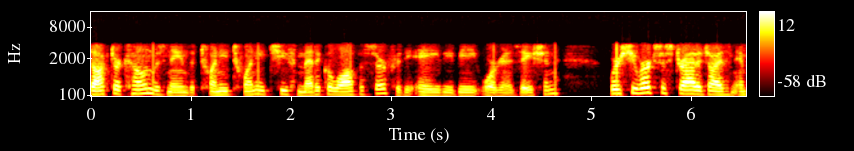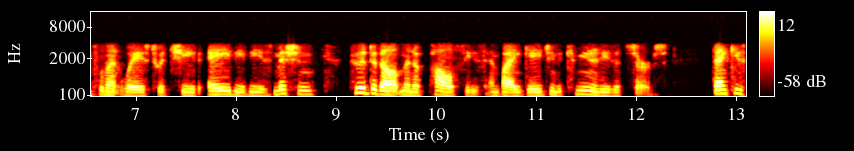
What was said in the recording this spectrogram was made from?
Doctor Cohn was named the 2020 Chief Medical Officer for the AABB organization, where she works to strategize and implement ways to achieve AABB's mission through the development of policies and by engaging the communities it serves. Thank you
